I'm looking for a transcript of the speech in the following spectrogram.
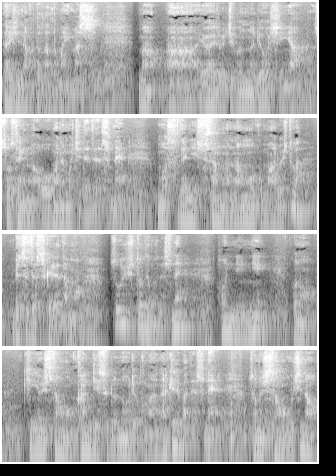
大事なことだと思います。まあ、あいわゆる自分の両親や祖先が大金持ちでですねもうすでに資産が何億もある人は別ですけれどもそういう人でもですね本人にこの金融資産を管理する能力がなければですねその資産を失う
